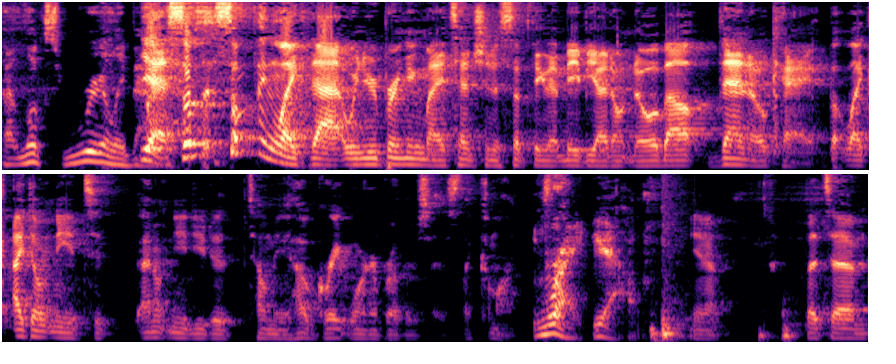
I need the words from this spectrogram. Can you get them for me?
that looks really bad. Yeah, something something like that. When you're bringing my attention to something that maybe I don't know about, then okay. But like, I don't need to. I don't need you to tell me how great Warner Brothers is. Like, come on. Right. Yeah. You know. But um,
